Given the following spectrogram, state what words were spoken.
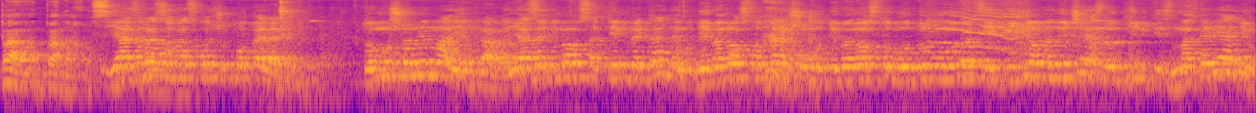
Пана, пана Хосе. Я зразу вас хочу попередити. Тому що немає права. Я займався тим питанням у 91-92 році і підняв величезну кількість матеріалів,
